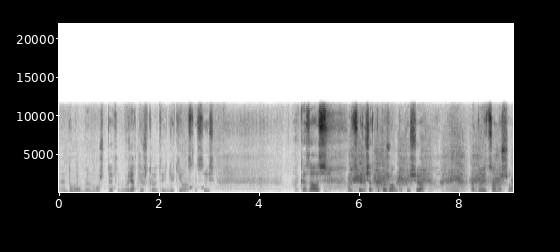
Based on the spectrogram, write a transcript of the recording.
Я думал, блин, может это вряд ли что это индюки у нас неслись. Оказалось, вот сегодня сейчас покажу вам, как еще одно яйцо нашел.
